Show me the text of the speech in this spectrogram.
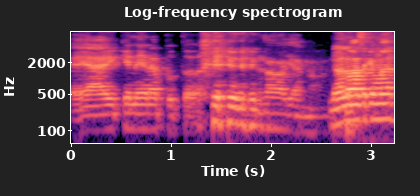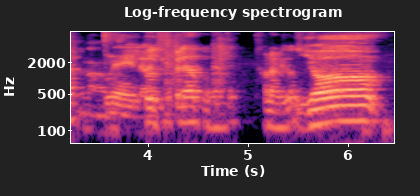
eh, ay, ¿quién era, puto? No, ya no. ¿No lo vas a quemar? No. Eh, lo- ¿Tú te has peleado con gente? ¿Con amigos? Yo,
